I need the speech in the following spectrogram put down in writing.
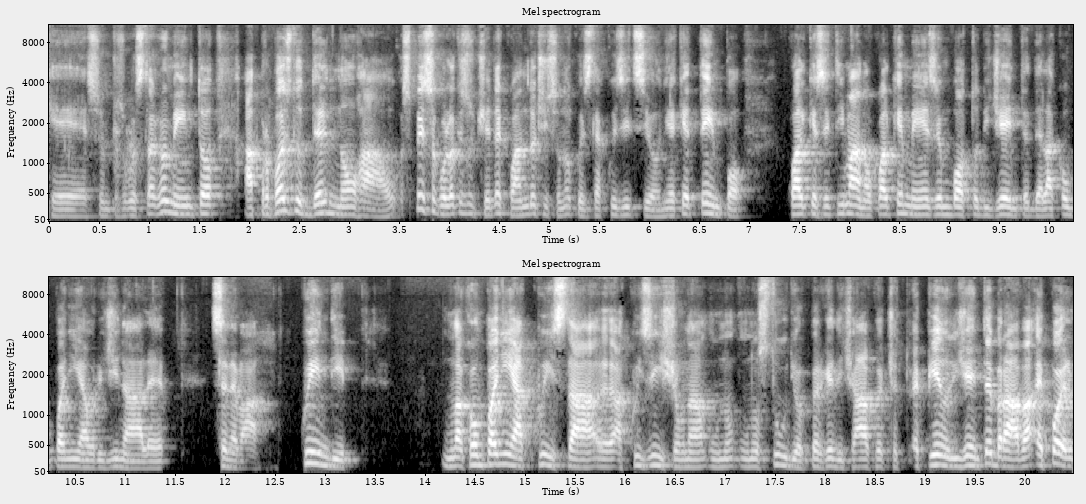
che è sempre su questo argomento, a proposito del know-how, spesso quello che succede quando ci sono queste acquisizioni è che tempo, qualche settimana o qualche mese, un botto di gente della compagnia originale se ne va. Quindi una compagnia acquista, eh, acquisisce una, uno, uno, studio perché dice ah, è pieno di gente brava e poi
